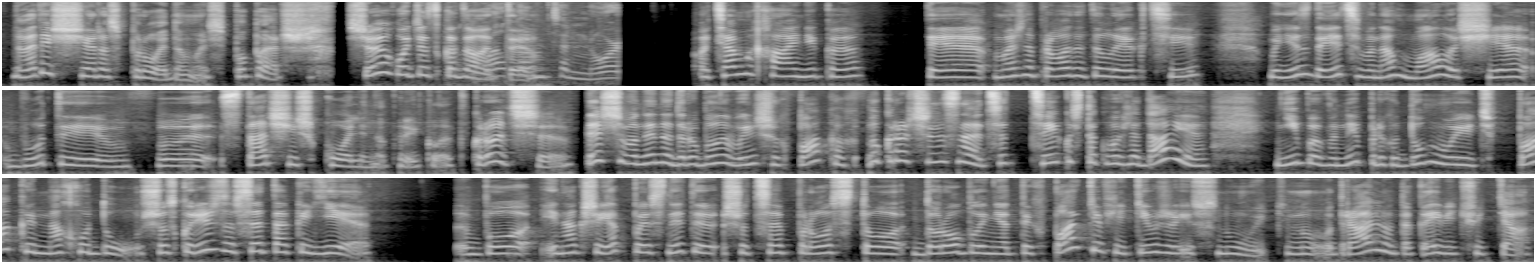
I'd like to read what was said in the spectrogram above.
Давайте ще раз пройдемось. По-перше, що я хочу сказати? Welcome to Nord. Оця механіка, де можна проводити лекції, мені здається, вона мала ще бути в старшій школі, наприклад. Коротше, те, що вони не доробили в інших паках, ну коротше, не знаю, це, це якось так виглядає, ніби вони придумують паки на ходу, що, скоріш за все, так і є. Бо інакше як пояснити, що це просто дороблення тих паків, які вже існують. Ну, от реально таке відчуття.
